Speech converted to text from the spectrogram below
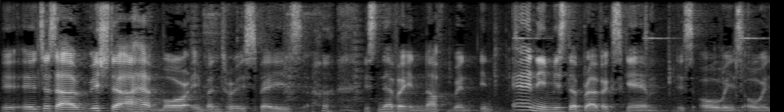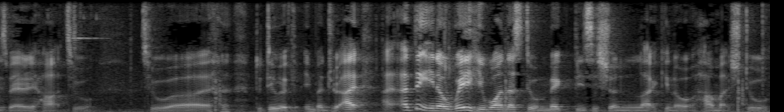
it, it just I wish that I had more inventory space. it's never enough when in any Mr. Brevik's game. It's always always very hard to to uh, to deal with inventory. I, I think in a way he wants us to make decision like you know how much to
